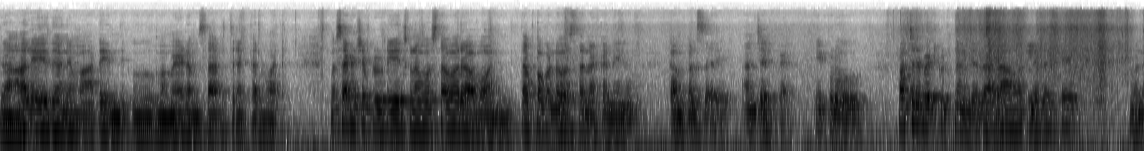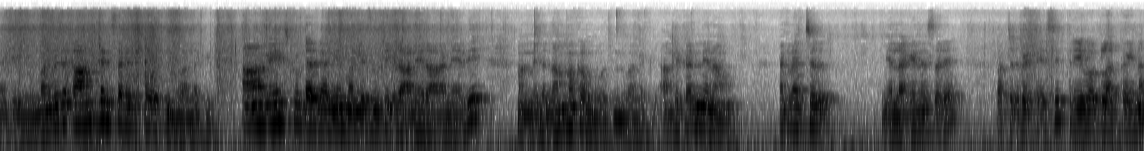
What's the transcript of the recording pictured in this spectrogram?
రాలేదు అనే మాట ఎందుకు? మా మేడం సావిత్రక్క అనమాట సెకండ్ షిఫ్ట్ డ్యూటీ వేసుకున్నా వస్తావా రావో అని తప్పకుండా వస్తాను అక్క నేను కంపల్సరీ అని చెప్పాను ఇప్పుడు పచ్చడి పెట్టుకుంటున్నాను కదా రావట్లేదంటే మనకి మన మీద కాన్ఫిడెన్స్ అనేది పోతుంది వాళ్ళకి. వేయించుకుంటారు కానీ మళ్ళీ డ్యూటీకి రానే రారనేది మన మీద నమ్మకం పోతుంది వాళ్ళకి. అందుకని నేను నాకు నచ్చదు. ఎలాగైనా సరే పచ్చడి పెట్టేసి త్రీ ఓ క్లాక్ అయినా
